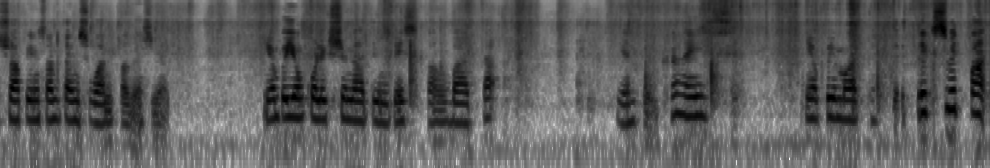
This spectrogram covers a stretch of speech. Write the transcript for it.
Shopping sometimes 1 pa guys yan. Yan po yung collection natin guys, pang bata. Yan po guys. Yan po yung mga trick sweet pa.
